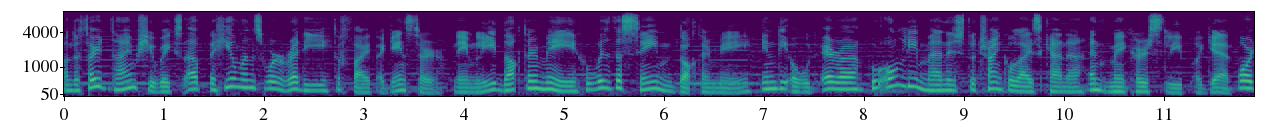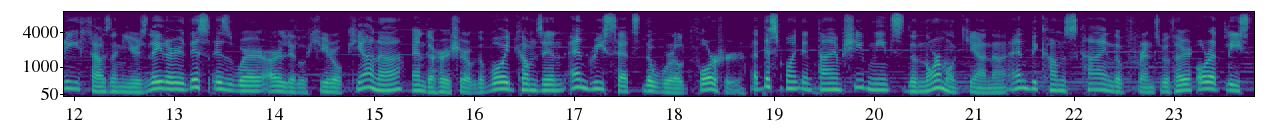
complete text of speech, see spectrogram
On the third time she wakes up, the humans were ready to fight against her, namely Dr. MEI who was the same Dr. MEI in the old era who only managed to tranquilize Kana and make her sleep again. 40,000 years later, this is where our little hero Kiana and the Herrscher of the Void comes in and resets the world for her. At this point in time, she meets the normal Kiana and becomes kind of friends with her, or at least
